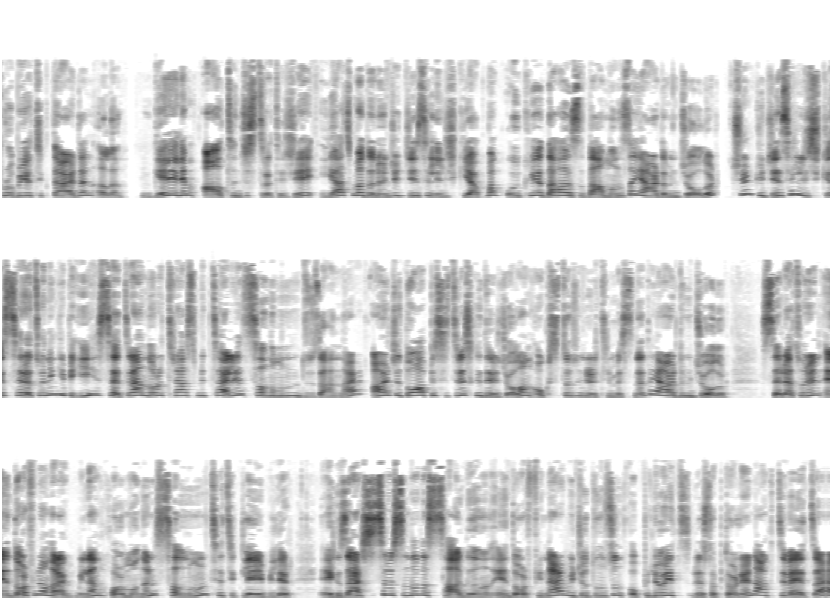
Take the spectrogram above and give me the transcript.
probiyotiklerden alın. Gelelim 6. stratejiye. Yatmadan önce cinsel ilişki yapmak uykuya daha hızlı dalmanıza yardımcı olur. Çünkü cinsel ilişki serotonin gibi iyi hissettiren nörotransmitterlerin salınımını düzenler. Ayrıca doğal bir stres giderici olan oksitosin üretilmesine de yardımcı olur. Serotonin endorfin olarak bilinen hormonların salınımını tetikleyebilir. Egzersiz sırasında da salgılanan endorfinler vücudunuzun opioid reseptörlerini aktive eder.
